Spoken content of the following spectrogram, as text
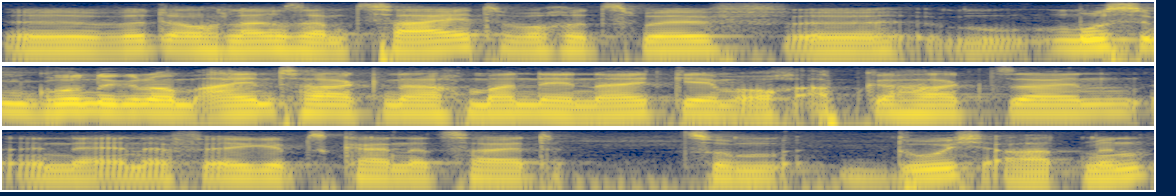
Äh, wird auch langsam Zeit. Woche 12 äh, muss im Grunde genommen ein Tag nach Monday Night Game auch abgehakt sein. In der NFL gibt es keine Zeit zum Durchatmen.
